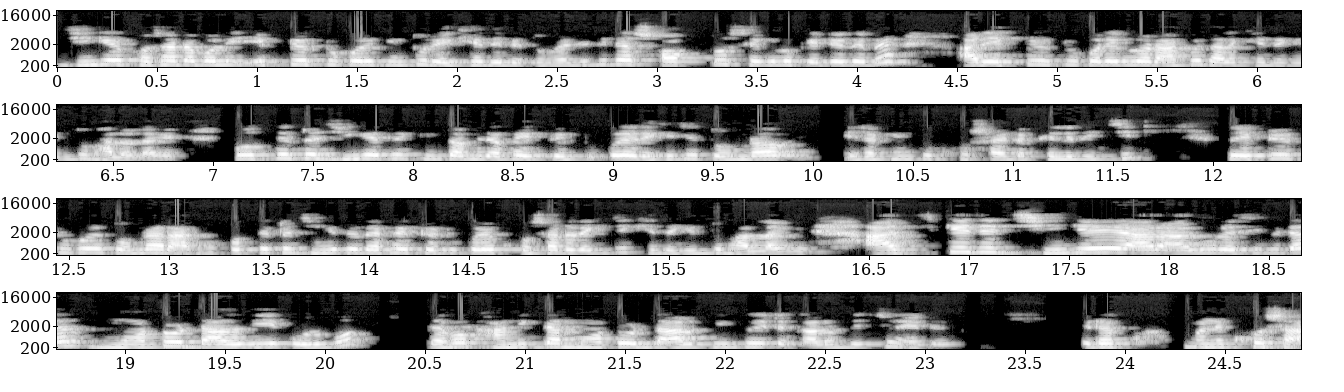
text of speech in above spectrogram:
ঝিঙের খোসাটা বলি একটু একটু করে কিন্তু রেখে দেবে তোমরা। যদি এটা শক্ত, সেগুলো কেটে দেবে, আর একটু একটু করে এগুলো রাখবে, তাহলে খেতে কিন্তু ভালো লাগে। প্রত্যেকটা ঝিঙেতে কিন্তু আমি দেখো একটু একটু করে রেখেছি, তোমরাও এটা কিন্তু খোসা এটা ফেলে দিচ্ছি। তো একটু একটু করে তোমরা রাখবে প্রত্যেকটা ঝিঙেতে দেখো একটু একটু করে খোসাটা রেখেছি, খেতে কিন্তু ভালো লাগবে। আজকে যে ঝিঙে আর আলু রেসিপিটা মটর ডাল দিয়ে করব, দেখো খানিকটা মটর ডাল কিন্তু এটা কালো দেখছ, এটা এটা মানে খোসা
